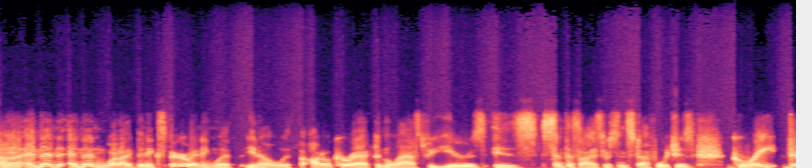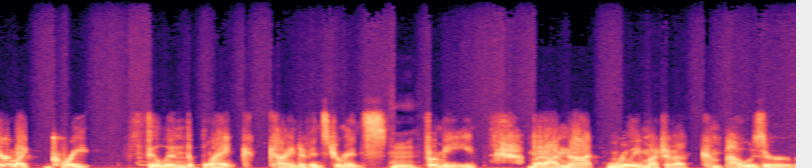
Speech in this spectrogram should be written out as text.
Uh, and then and then what I've been experimenting with, you know, with autocorrect in the last few years is synthesizers and stuff, which is great. They're like great fill in the blank kind of instruments hmm. for me, but I'm not really much of a composer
